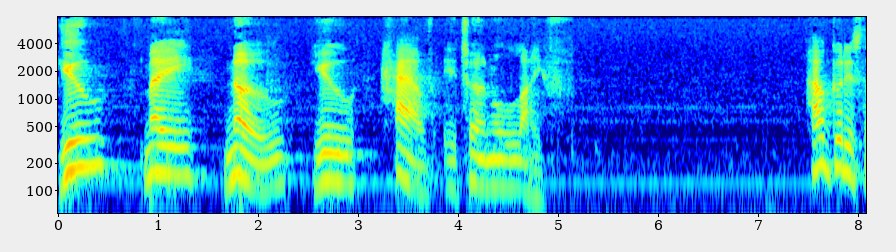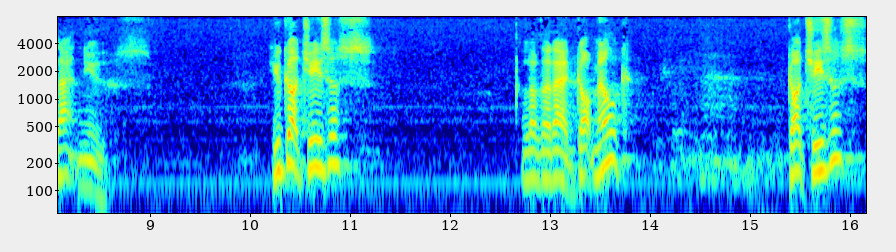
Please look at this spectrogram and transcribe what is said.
you may know you have eternal life. How good is that news? You got Jesus? I love that ad. Got milk? Got Jesus?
